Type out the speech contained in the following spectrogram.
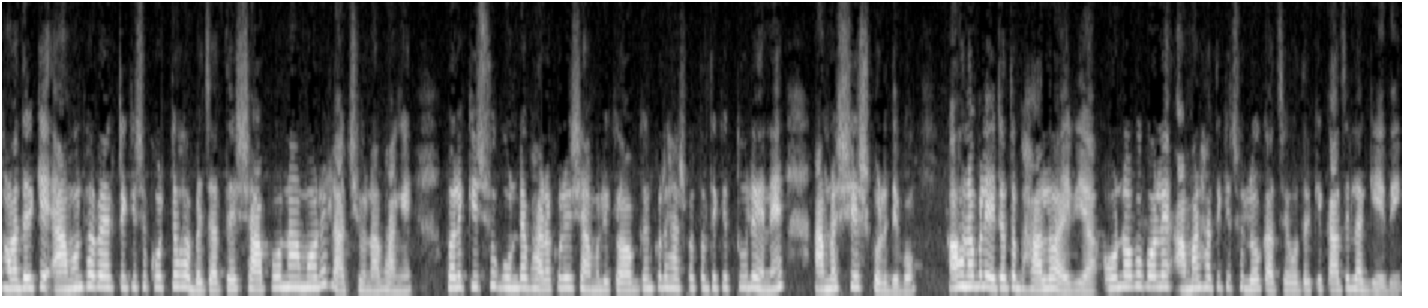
আমাদেরকে এমনভাবে একটা কিছু করতে হবে যাতে সাপও না মরে, লাঠিও না ভাঙে। বলে কিছু গুন্ডা ভাড়া করে শ্যামলীকে অজ্ঞান করে হাসপাতাল থেকে তুলে এনে আমরা শেষ করে দেব। অহনা বলে, এটা তো ভালো আইডিয়া। অর্ণব বলে, আমার হাতে কিছু লোক আছে, ওদেরকে কাজে লাগিয়ে দিই।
